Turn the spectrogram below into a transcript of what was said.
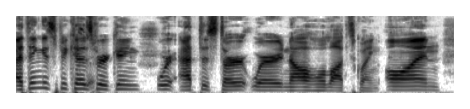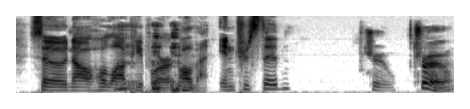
I think it's because we're getting we're at the start where not a whole lot's going on, so not a whole lot of people are all that interested. True. True.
